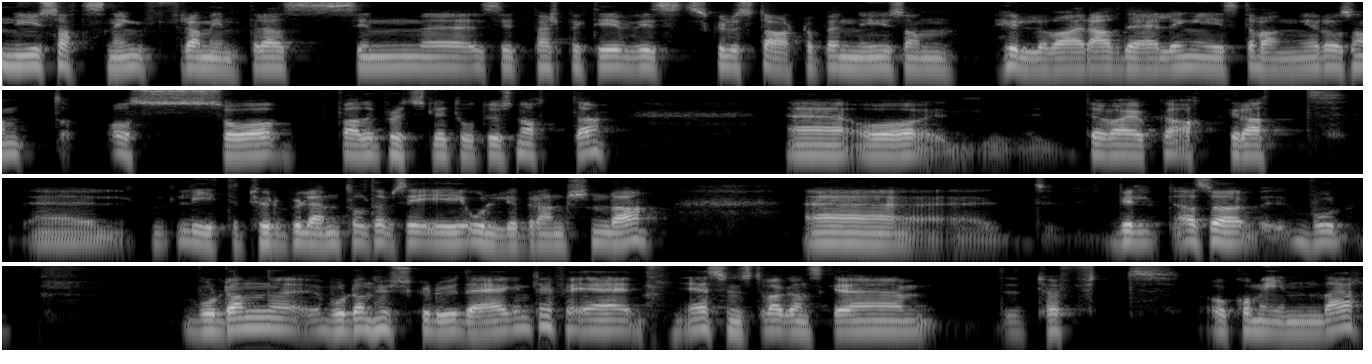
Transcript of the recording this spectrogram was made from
ny satsing fra Mintra sin, sitt perspektiv. Vi skulle starte opp en ny sånn hyllevareavdeling i Stavanger og sånt. Og så var det plutselig 2008. Eh, og det var jo ikke akkurat eh, lite turbulent holdt jeg på å si, i oljebransjen da. Eh, altså, hvor, hvordan, hvordan, husker du det egentlig? For jeg, jeg syns det var ganske tøft å komme inn der.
